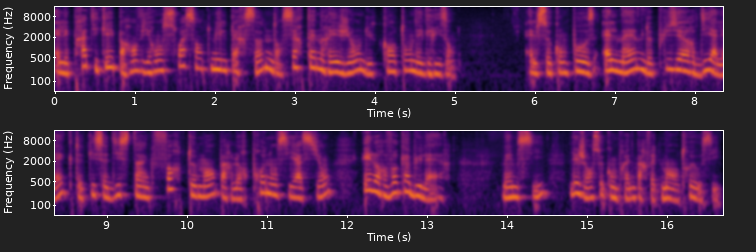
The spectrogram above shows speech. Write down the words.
Elle est pratiquée par environ 60 000 personnes dans certaines régions du canton des Grisons. Elle se compose elle-même de plusieurs dialectes qui se distinguent fortement par leur prononciation et leur vocabulaire, même si les gens se comprennent parfaitement entre eux aussi.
